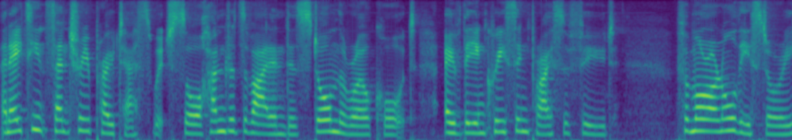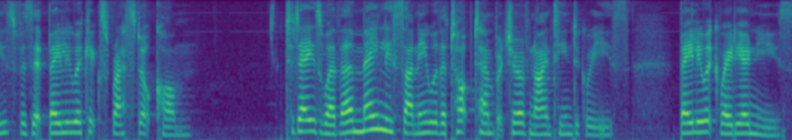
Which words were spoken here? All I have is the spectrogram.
an 18th century protest which saw hundreds of islanders storm the royal court over the increasing price of food. For more on all these stories, visit bailiwickexpress.com. Today's weather mainly sunny with a top temperature of 19 degrees. Bailiwick Radio News.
